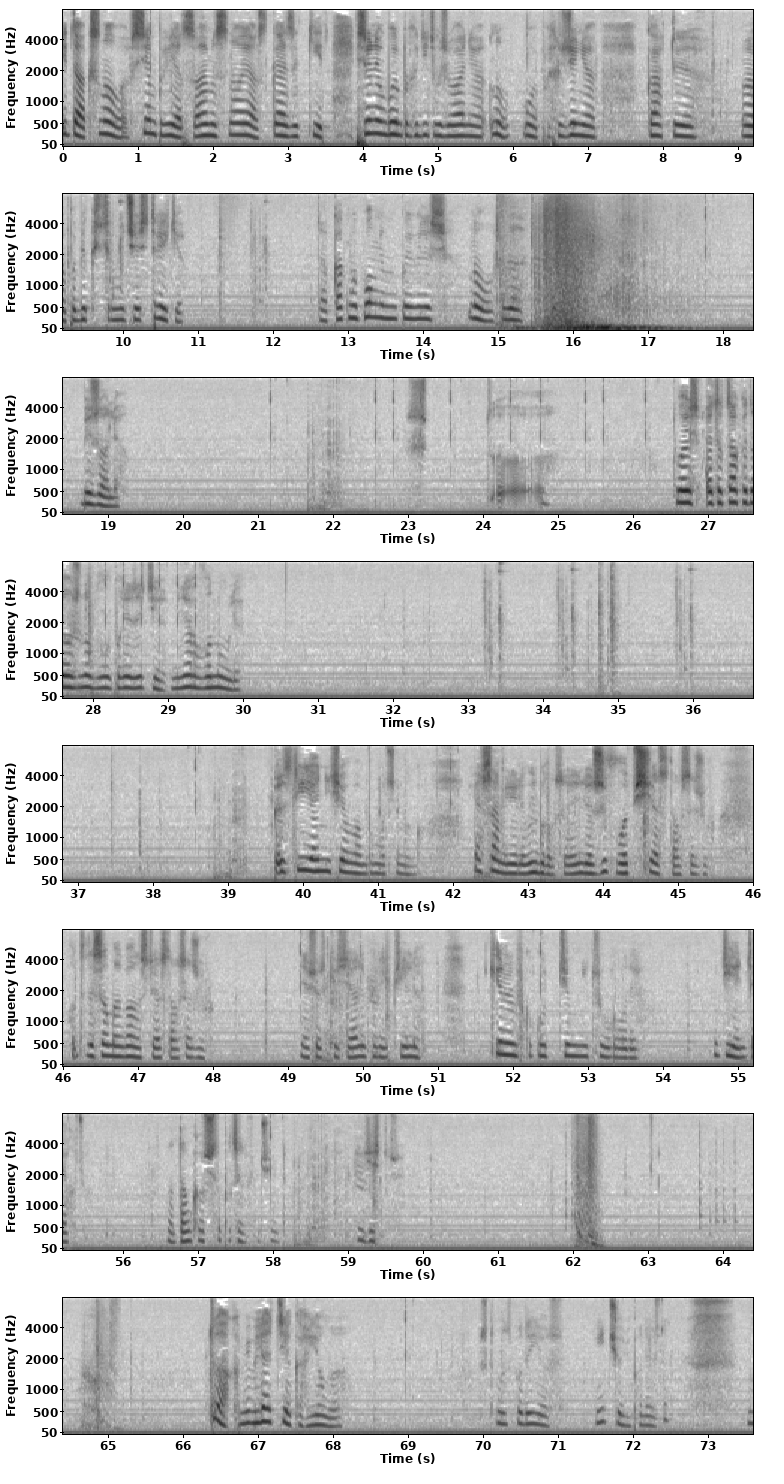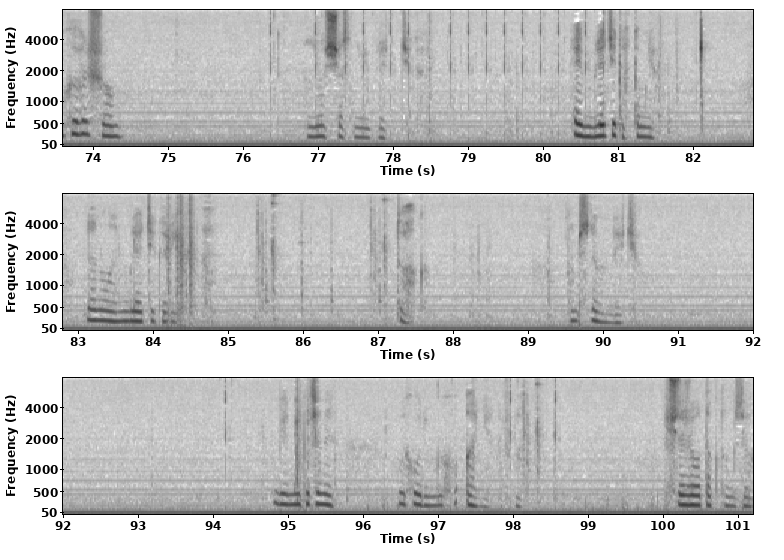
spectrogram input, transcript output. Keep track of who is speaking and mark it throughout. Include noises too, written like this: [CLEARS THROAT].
Speaker 1: Итак, снова, всем привет, с вами снова я, Sky Kid. Сегодня мы будем проходить выживание, ну, ой, прохождение карты э, Побег из тюрьмы, часть третья. Так, как мы помним, мы появились, ну, сюда бежали. Что? То есть это так и должно было произойти. Меня рванули. Прости, я ничем вам помочь не могу. Я сам еле выбрался, или жив вообще остался жив. Вот это самое главное, что я остался жив. Я все-таки взяли, перепили, кинули в какую-то темницу уроды. Где я не тебя хочу? А там, короче, сто процентов ничего нет. И здесь тоже. Так, библиотекарь, ё Что у нас подаешь? Ничего не продаешь, да? Ну хорошо. Ну сейчас не библиотекарь. Эй, библиотекарь ко мне. Да ну, библиотекарь. Так. Нам сюда идти. Бедные пацаны. Выходим, выходим. А, нет, нафига. Еще даже вот так там сделал.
